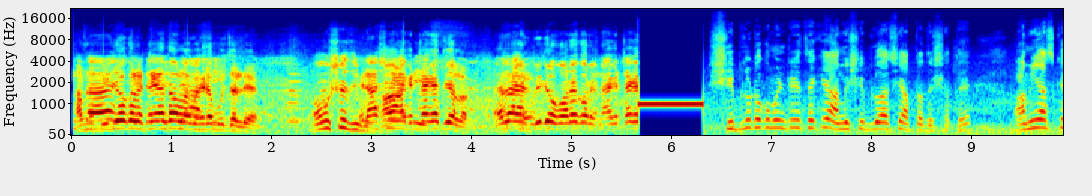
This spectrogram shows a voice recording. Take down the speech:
আপনি ভিডিও কলে টাকা দেওয়া লাগবে এটা বুঝালেন অবশ্যই দিব। আগে টাকা দিয়ে এলেন ভিডিও পরে করেন আগে টাকা শিবলু ডকুমেন্টারি থেকে আমি শিবলু আছি আপনাদের সাথে। আমি আজকে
